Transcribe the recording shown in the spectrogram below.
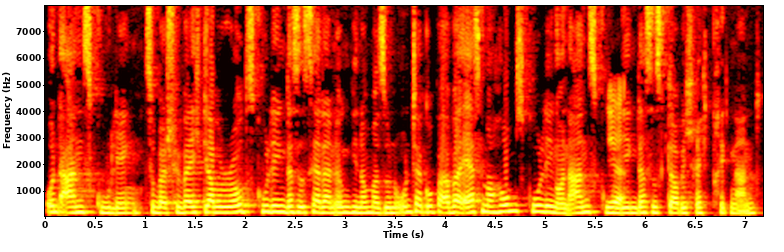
und Unschooling zum Beispiel? Weil ich glaube, Roadschooling, das ist ja dann irgendwie nochmal so eine Untergruppe, aber erstmal Homeschooling und Unschooling, ja. das ist, glaube ich, recht prägnant.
